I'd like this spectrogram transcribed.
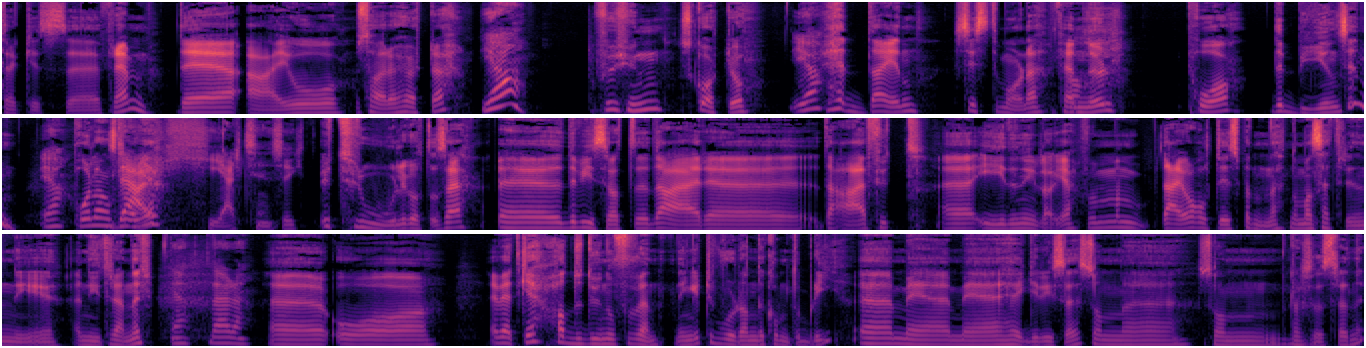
trekkes eh, frem. Det er jo Sara Hørte. Ja! For hun skårte jo. Ja. Hedda inn siste målet, 5-0, på debuten sin. ja. På Det er jo helt sinnssykt. Utrolig godt å se. Eh, Det viser at det er, eh, det er futt eh, i det nye laget. For det er jo alltid spennende når man setter inn en ny, en ny trener. Ja, det er det. Og jeg vet ikke, Hadde du noen forventninger til hvordan det kom til å bli med, med Hege Riise som, som landslagstrener?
